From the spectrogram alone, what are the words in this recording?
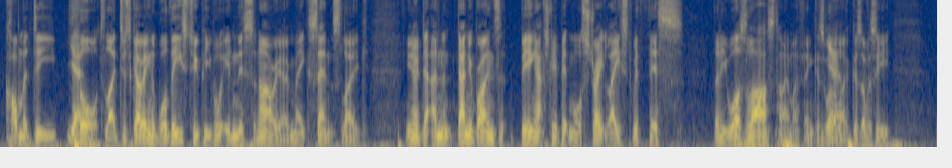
comedy Yeah. thought. Like just going, well, these two people in this scenario make sense. Like, you know, and Daniel Bryan's being actually a bit more straight laced with this than he was last time. I think as well, Yeah. like because obviously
